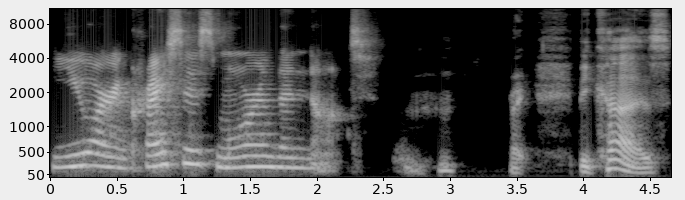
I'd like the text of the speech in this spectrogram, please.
You are in crisis more than not. Mm-hmm. Right, because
